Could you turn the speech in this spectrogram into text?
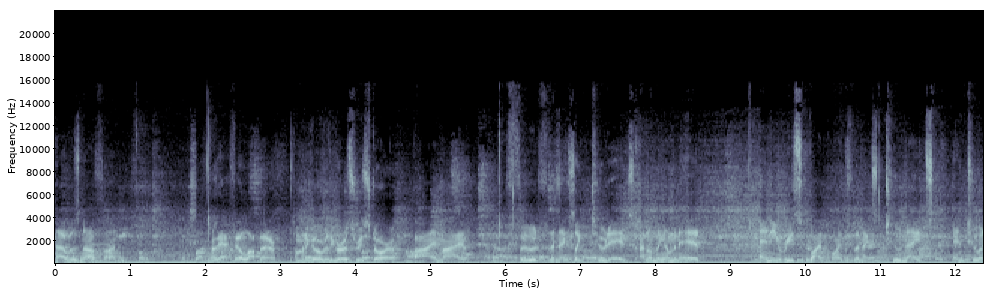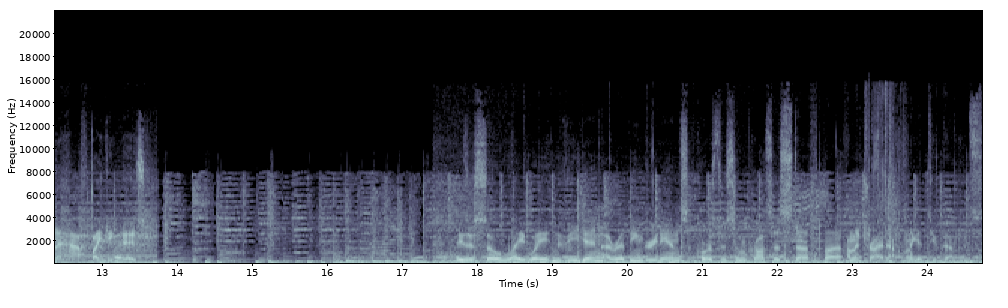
That was not fun. Okay, I feel a lot better. I'm gonna go over to the grocery store, buy my food for the next like two days. I don't think I'm gonna hit any resupply points for the next two nights and two and a half biking days. These are so lightweight and vegan. I read the ingredients. Of course, there's some processed stuff, but I'm gonna try it out. I'm gonna get two packets.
